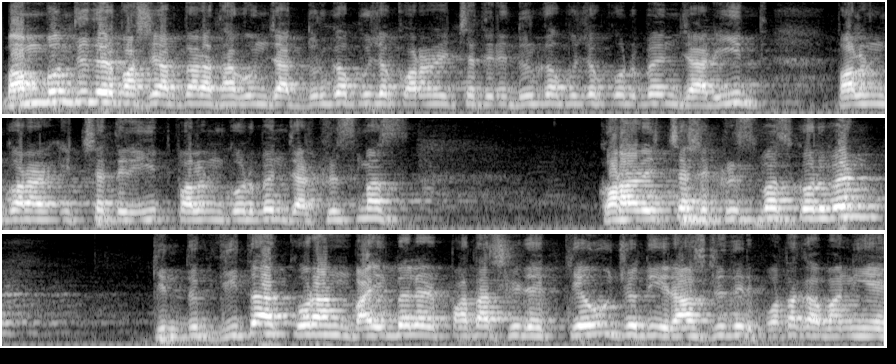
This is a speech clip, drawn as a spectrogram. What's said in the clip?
বামপন্থীদের পাশে আপনারা থাকুন, যার দুর্গাপুজো করার ইচ্ছা তিনি দুর্গাপুজো করবেন, যার ঈদ পালন করার ইচ্ছা তিনি ঈদ পালন করবেন, যার ক্রিসমাস করার ইচ্ছা সে ক্রিসমাস করবেন। কিন্তু গীতা, কোরআন, বাইবেলের পাতা ছিঁড়ে কেউ যদি রাজনীতির পতাকা বানিয়ে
